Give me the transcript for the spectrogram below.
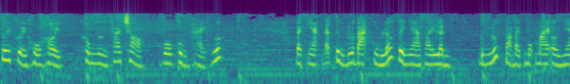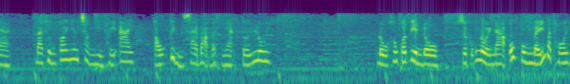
tươi cười hồ hởi, không ngừng pha trò, vô cùng hài hước. Bạch Nhạn đã từng đưa bạn cùng lớp về nhà vài lần, đúng lúc bà Bạch Mộ Mai ở nhà, bà thường coi như chẳng nhìn thấy ai, cáu kỉnh sai bảo Bạch Nhạn tới lui. Đồ không có tiền đồ, rồi cũng nồi nào úp vùng nấy mà thôi.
